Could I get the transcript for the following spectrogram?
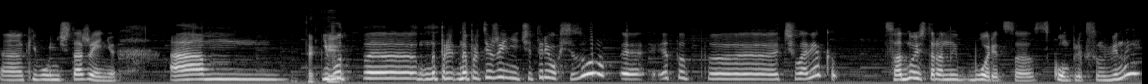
э, к его уничтожению. А, и, и вот э, на, на протяжении четырех сезонов э, этот э, человек, с одной стороны, борется с комплексом вины,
